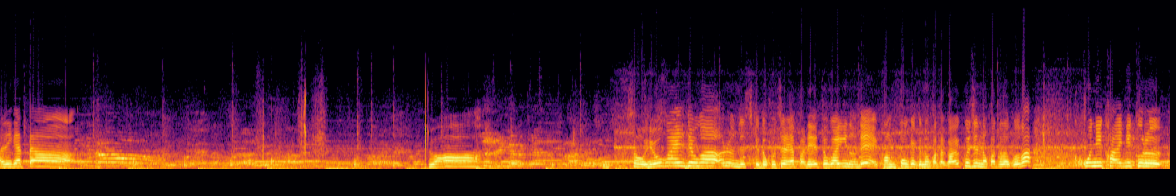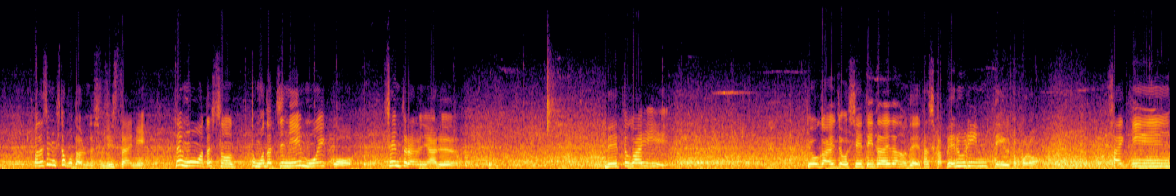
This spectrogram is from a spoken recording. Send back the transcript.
ありがとう。うわあそう両替所があるんですけどこちらやっぱレートがいいので観光客の方外国人の方とかがここに買いに来る私も来たことあるんです実際に。でも私その友達にもう一個セントラルにあるレートがいい両替所教えていただいたので確かベルリンっていうところ。最近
